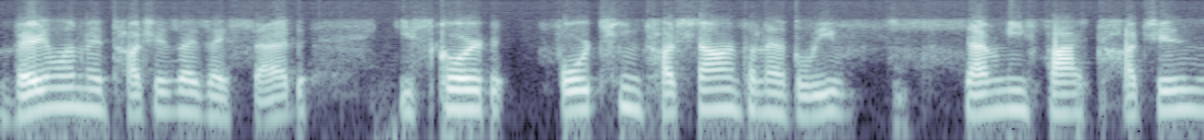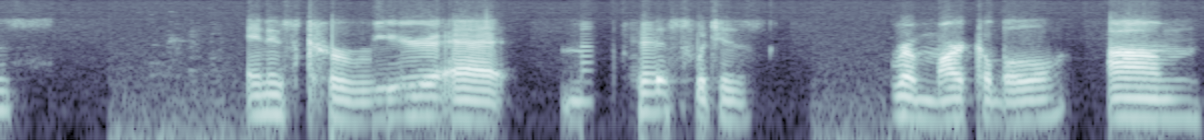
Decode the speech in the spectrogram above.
very limited touches, as I said. He scored 14 touchdowns and I believe 75 touches in his career at Memphis, which is remarkable. Um,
